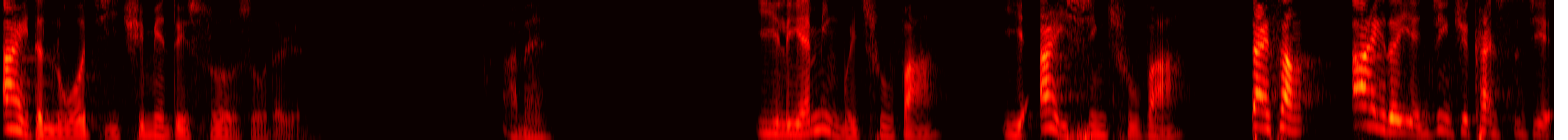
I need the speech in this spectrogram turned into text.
爱的逻辑去面对所有所有的人。阿门。以怜悯为出发，以爱心出发，带上爱的眼镜去看世界。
